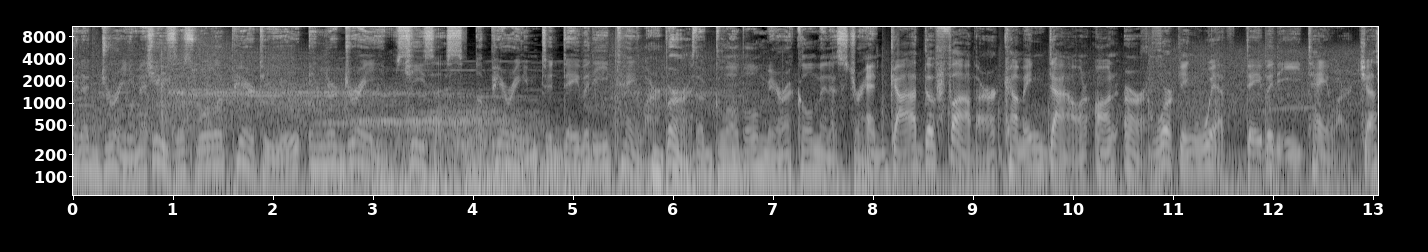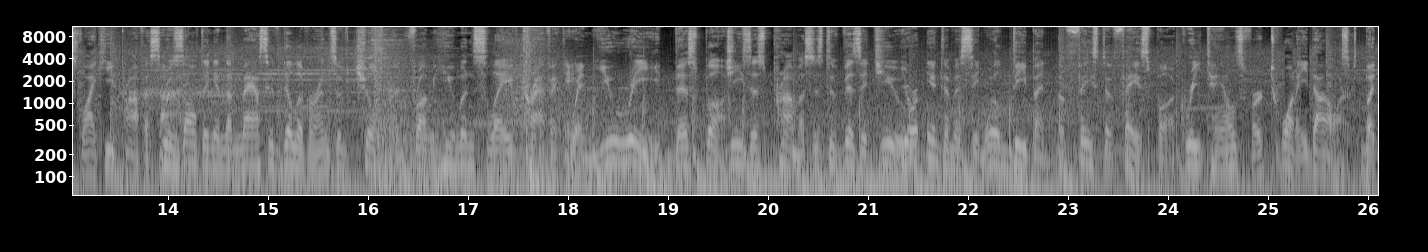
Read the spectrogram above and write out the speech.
in a dream, Jesus will appear to you in your dreams. Jesus appearing to David E. Taylor, birth the global miracle ministry, and God the Father coming down on earth, working with David E. Taylor, just like he prophesied, resulting in the massive deliverance of children from human slave trafficking. When you read this book, Jesus promises to visit you. Your intimacy will deepen. The face-to-face book retails for $20, but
